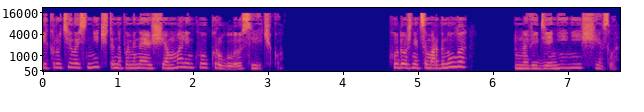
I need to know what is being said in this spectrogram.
и крутилось нечто, напоминающее маленькую круглую свечку. Художница моргнула, но видение не исчезло.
